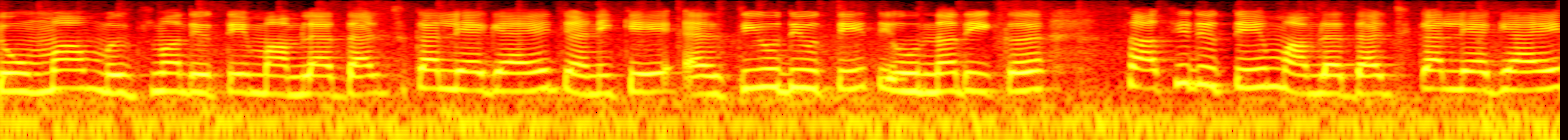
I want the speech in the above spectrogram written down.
ਦੋਵਾਂ ਮੁਲਜ਼ਮਾਂ ਦੇ ਉੱਤੇ ਮਾਮਲਾ ਦਰਜ ਕਰ ਲਿਆ ਗਿਆ ਹੈ ਯਾਨੀ ਕਿ ਐਸਡੀਓ ਦੇ ਉੱਤੇ ਤੇ ਉਹਨਾਂ ਦੇ ਇੱਕ ਸਾਥੀ ਦੇ ਉੱਤੇ ਮਾਮਲਾ ਦਰਜ ਕਰ ਲਿਆ ਗਿਆ ਹੈ।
